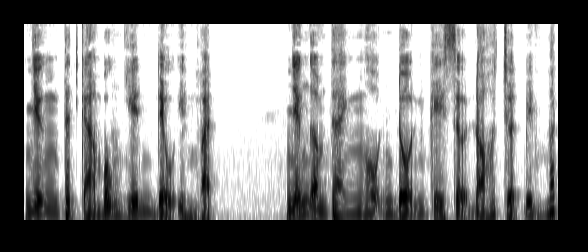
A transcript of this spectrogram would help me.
nhưng tất cả bỗng nhiên đều im bặt. Những âm thanh hỗn độn gây sợ đó chợt biến mất.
